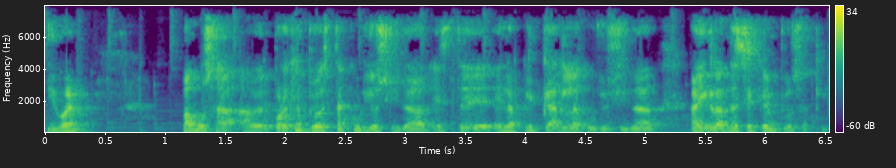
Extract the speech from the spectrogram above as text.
Y bueno, vamos a, ver, por ejemplo, esta curiosidad, este, el aplicar la curiosidad. Hay grandes ejemplos aquí.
